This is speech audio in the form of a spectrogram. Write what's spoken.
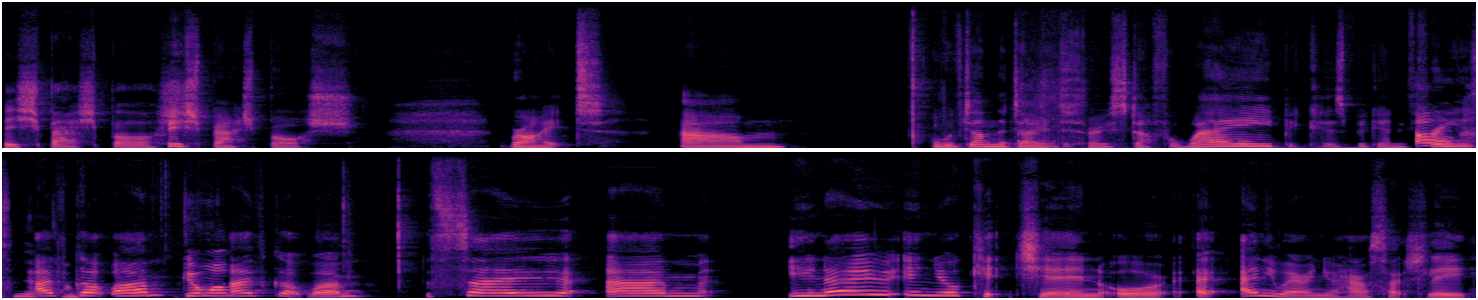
Bish bash bosh. Bish bash bosh. Right. Um, we've done the don't throw stuff away because we're going to Oh, freeze it. I've got one. Go on. I've got one. So, um, you know, in your kitchen or anywhere in your house, actually,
